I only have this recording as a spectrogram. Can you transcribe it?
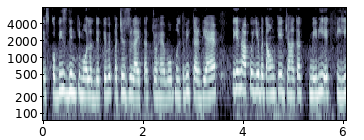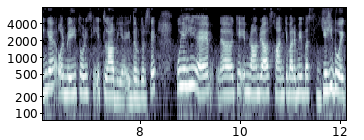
इसको 20 दिन की मोहलत देते हुए 25 जुलाई तक जो है वो मुलतवी कर दिया है। लेकिन मैं आपको ये बताऊँ कि जहाँ तक मेरी एक फ़ीलिंग है और मेरी थोड़ी सी इतला भी है इधर उधर से, वो यही है कि इमरान रियाज खान के बारे में बस यही दो एक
